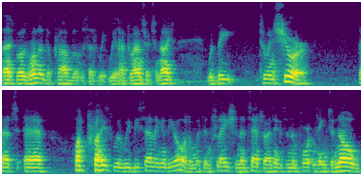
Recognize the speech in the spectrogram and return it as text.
And I suppose one of the problems that we, we'll have to answer tonight would be to ensure that uh, what price will we be selling in the autumn with inflation, etc. I think it's an important thing to know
